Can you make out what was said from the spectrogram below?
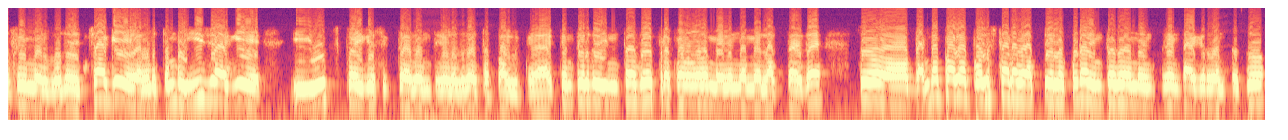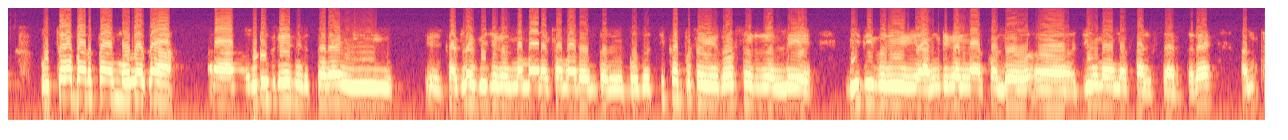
ಅಫೀಮ್ ಇರ್ಬೋದು, ಹೆಚ್ಚಾಗಿ ಎಲ್ಲರೂ ತುಂಬಾ ಈಸಿಯಾಗಿ ಈ ಯೂತ್ಸ್ ಕೈಗೆ ಸಿಗ್ತಾ ಇದೆ ಅಂತ ಹೇಳಿದ್ರೆ ತಪ್ಪಾಗ್ಲಿಕ್ಕೆ. ಯಾಕಂತ ಹೇಳಿದ್ರೆ ಇಂಥದೇ ಪ್ರಕರಣಗಳು ಮೇಲಿಂದ ಮೇಲಾಗ್ತಾ ಇದೆ. ಸೊ ಬಂಡೆಪಾಳ್ಯ ಪೊಲೀಸ್ ಠಾಣೆ ವ್ಯಾಪ್ತಿಯಲ್ಲೂ ಕೂಡ ಇಂಥದ್ದು ಒಂದು ಇನ್ಸಿಡೆಂಟ್ ಆಗಿರುವಂತದ್ದು ಉತ್ತರ ಭಾರತ ಮೂಲದ ಹುಡುಗರು ಏನಿರ್ತಾರೆ ಈ ಕಡಲೆ ಬೀಜಗಳನ್ನ ಮಾರಾಟ ಮಾಡುವಂತವ್ರು ಇರ್ಬೋದು. ಚಿಕ್ಕ ಪುಟ್ಟ ಈ ರೋಡ್ ಸೈಡ್ಗಳಲ್ಲಿ ಬೀದಿ ಬದಿ ಅಂಗಡಿಗಳನ್ನ ಹಾಕೊಂಡು ಜೀವನವನ್ನ ಸಾಗಿಸ್ತಾ ಇರ್ತಾರೆ. ಅಂತ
